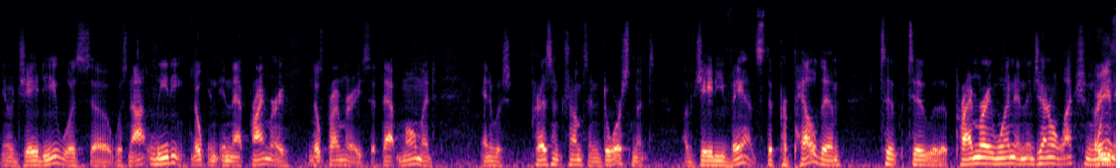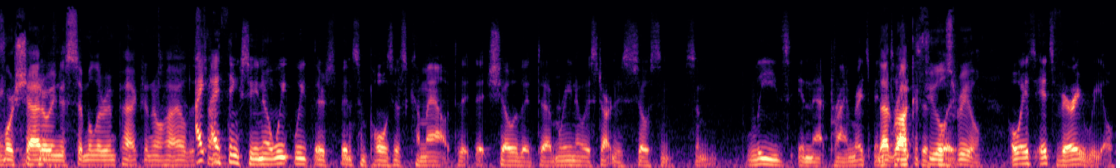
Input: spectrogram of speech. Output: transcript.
You know, J.D. was uh, was not leading Nope. in, in that primary in those primaries at that moment. And it was President Trump's endorsement of J.D. Vance that propelled him to, to the primary win and the general election Are win. you foreshadowing a similar impact in Ohio this I, time? I think so. You know, we, we, there's been some polls that's come out that, that show that uh, Moreno is starting to show some, some leads in that primary. It's been That rocket fuel's point- real. Oh, it's, it's very real.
